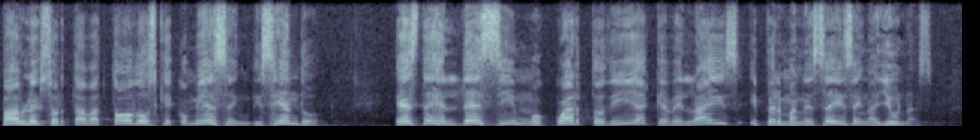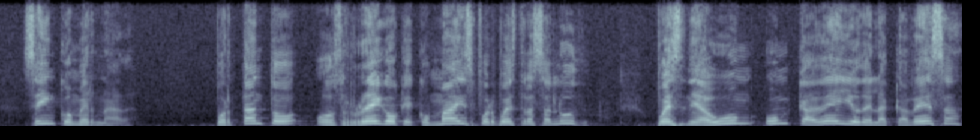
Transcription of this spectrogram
Pablo exhortaba a todos que comiesen, diciendo, este es el décimo cuarto día que veláis y permanecéis en ayunas, sin comer nada. Por tanto, os ruego que comáis por vuestra salud, pues ni aún un cabello de la cabeza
